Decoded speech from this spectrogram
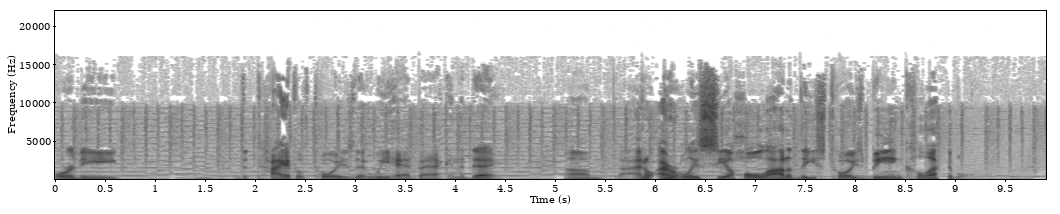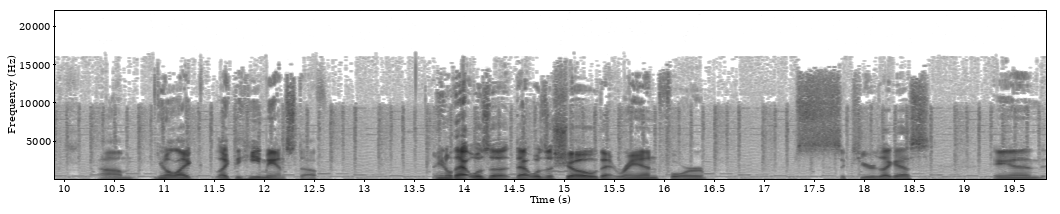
or the the type of toys that we had back in the day. Um, I don't I don't really see a whole lot of these toys being collectible. Um, you know, like like the He-Man stuff. You know that was a that was a show that ran for six years, I guess, and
